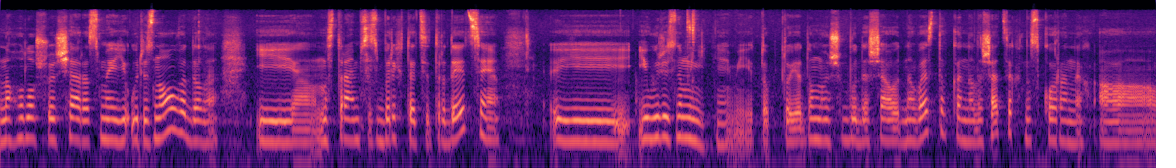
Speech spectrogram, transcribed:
наголошую ще раз, ми її урізновували, і ми стараємося зберегти ці традиції. І, і урізноманітнюємо її. Тобто, я думаю, що буде ще одна виставка, не лише цих нескорених, а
